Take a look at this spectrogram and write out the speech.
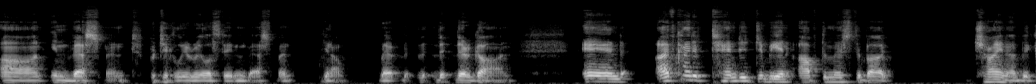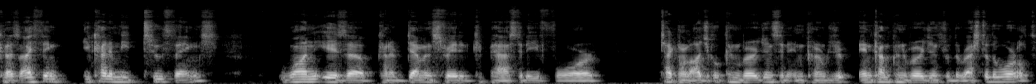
on investment, particularly real estate investment, you know, they're, they're gone. And I've kind of tended to be an optimist about China because I think you kind of need two things. One is a kind of demonstrated capacity for technological convergence and income, income convergence with the rest of the world,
